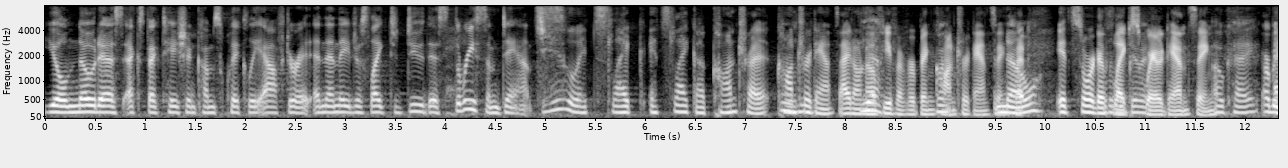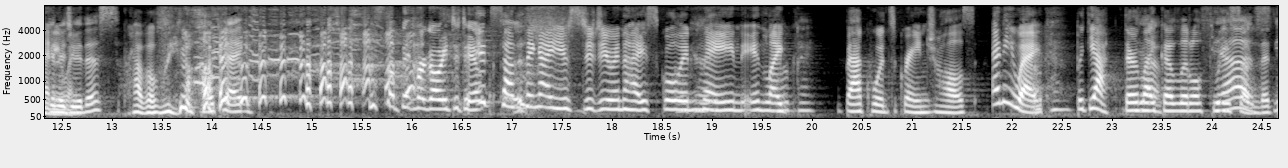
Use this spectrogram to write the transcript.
you'll notice expectation comes quickly after it, and then they just like to do this threesome dance. Ew, it's like it's like a contra contra dance. I don't know if Mm-hmm. You've ever been contra dancing, No. but it's sort of like do it? square dancing. Okay, are we gonna do this? Probably not. Okay, something we're going to do. It's something I used to do in high school in Maine in like Okay. backwoods Grange halls. Anyway, but yeah, they're like a little threesome Yes, that they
